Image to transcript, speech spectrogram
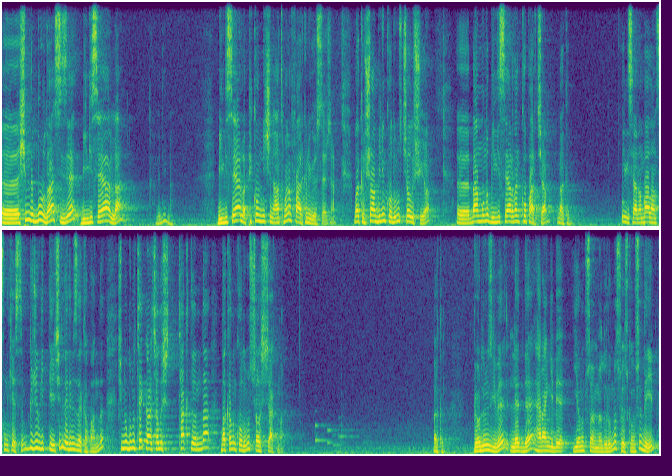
Ee, şimdi burada size bilgisayarla Devam edeyim mi? Bilgisayarla Pico'nun içine atmanın farkını göstereceğim. Bakın şu an Blink kodumuz çalışıyor. Ee, ben bunu bilgisayardan kopartacağım. Bakın bilgisayardan bağlantısını kestim. Gücü gittiği için ledimiz de kapandı. Şimdi bunu tekrar çalış taktığımda bakalım kodumuz çalışacak mı? Bakın gördüğünüz gibi LED'de herhangi bir yanıp sönme durumu söz konusu değil.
